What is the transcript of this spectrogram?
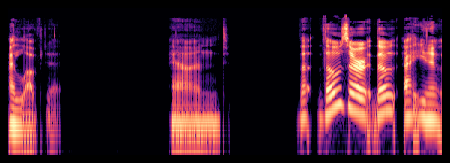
I loved it. And th- those are those uh, you know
